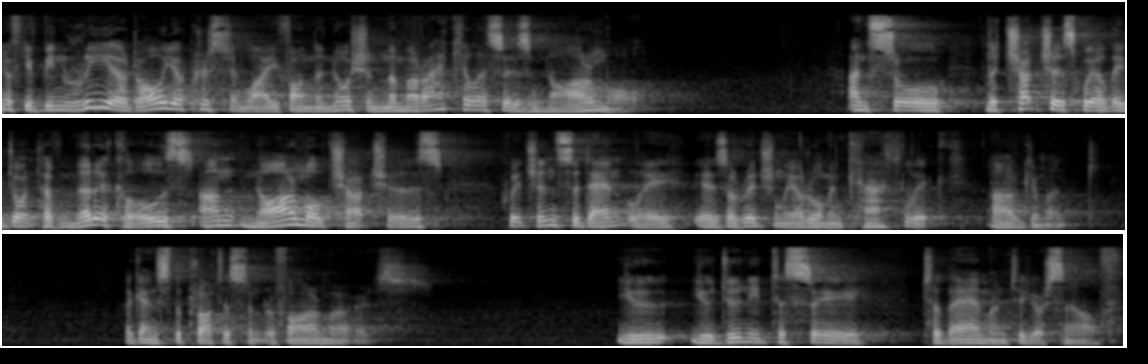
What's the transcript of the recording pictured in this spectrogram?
know, if you've been reared all your Christian life on the notion the miraculous is normal, and so the churches where they don't have miracles aren't normal churches, which incidentally is originally a Roman Catholic argument against the Protestant reformers. You, you do need to say to them and to yourself,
